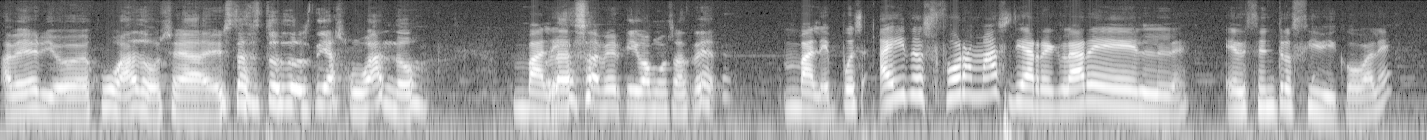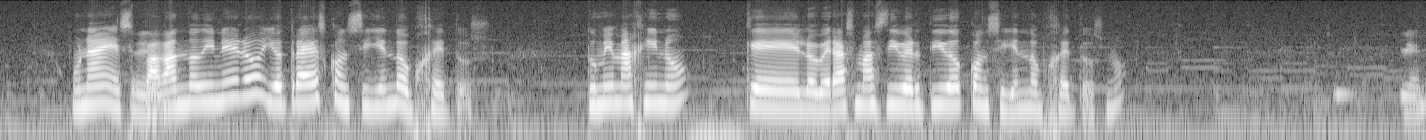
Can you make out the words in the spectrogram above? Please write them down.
A ver, yo he jugado, o sea, estado todos los días jugando. Vale, Para saber qué íbamos a hacer. Vale, pues hay dos formas de arreglar el, el centro cívico, ¿vale? Una es Sí. pagando dinero y otra es consiguiendo objetos. Tú me imagino que lo verás más divertido consiguiendo objetos, ¿no? Sí.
